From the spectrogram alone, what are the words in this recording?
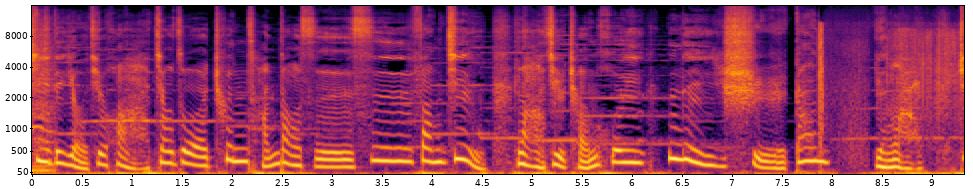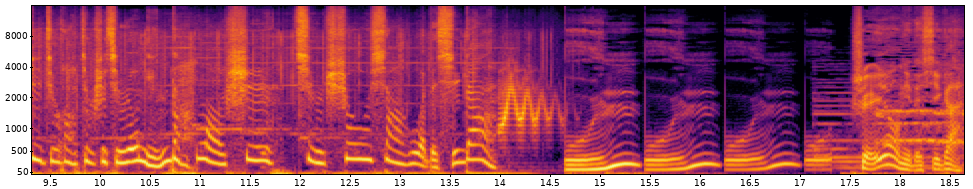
记得有句话叫做“春蚕到死丝方尽，蜡炬成灰泪始干”。原来这句话就是形容您的。老师，请收下我的膝盖。滚滚滚滚！谁要你的膝盖？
